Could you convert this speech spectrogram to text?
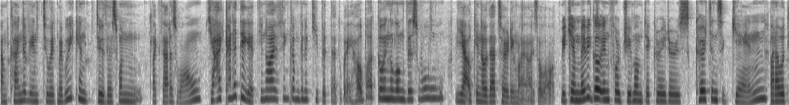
I'm kind of into it. Maybe we can do this one like that as well. Yeah, I kind of dig it. You know, I think I'm gonna keep it that way. How about going along this wall? Yeah, okay, no, that's hurting my eyes a lot. We can maybe go in for Dream Home Decorators curtains again, but I would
